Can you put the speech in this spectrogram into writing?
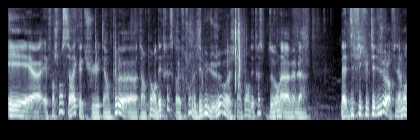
Et, euh, et franchement, c'est vrai que tu es un peu, euh, t'es un peu en détresse quoi. Et franchement, le début du jeu, moi, j'étais un peu en détresse devant la même la, la difficulté du jeu. Alors finalement,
